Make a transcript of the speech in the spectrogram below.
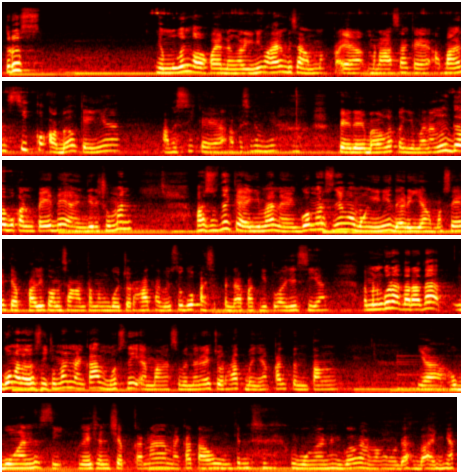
Terus ya mungkin kalau kalian denger ini kalian bisa kayak merasa kayak apaan sih kok Abel kayaknya apa sih kayak apa sih namanya pede banget atau gimana? Enggak bukan pede anjir. Cuman maksudnya kayak gimana ya? Gue maksudnya ngomong ini dari yang maksudnya tiap kali kalau misalkan temen gue curhat habis itu gue kasih pendapat gitu aja sih ya. Temen gue rata-rata gue nggak tahu sih cuman mereka mostly emang sebenarnya curhat banyak kan tentang ya hubungan sih relationship. Karena mereka tahu mungkin hubungan gue memang udah banyak.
